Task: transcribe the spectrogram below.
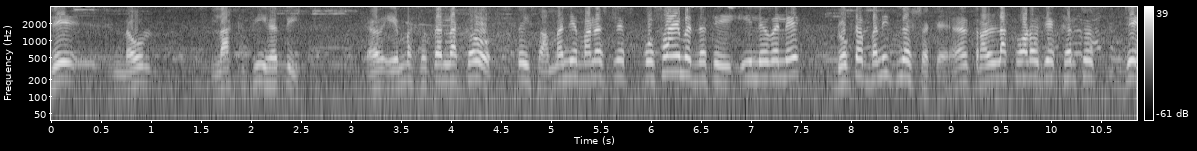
જે નવ લાખ ફી હતી, હવે એમાં સત્તર લાખ કરો, તો એ સામાન્ય માણસને પોસાય જ નથી. એ લેવલે ડૉક્ટર બની જ ન શકે. અને ત્રણ લાખવાળો જે ખર્ચો જે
